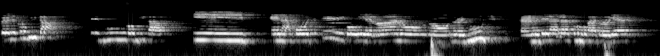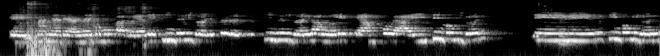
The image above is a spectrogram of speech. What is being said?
pero es complicado, es muy complicado. Y el apoyo que el gobierno da no, no, no es mucho. Realmente las, las convocatorias, eh, imagínate, a veces hay convocatorias de 15 millones, pero de esos 15 millones a uno le quedan por ahí 5 millones y esos 5 millones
